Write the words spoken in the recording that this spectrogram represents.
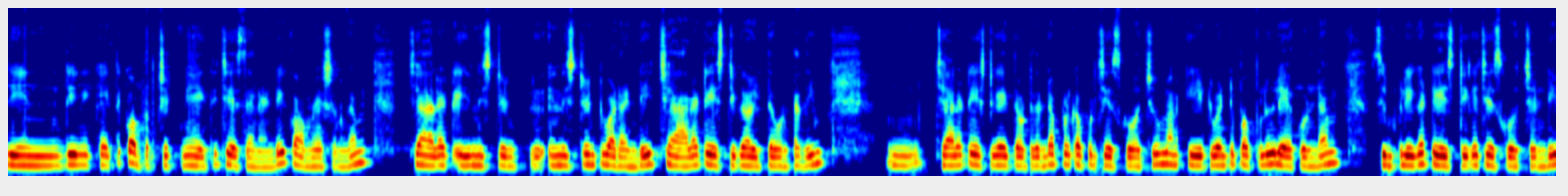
దీని దీనికైతే కొబ్బరి చట్నీ అయితే చేశానండి. కాంబినేషన్గా చాలా ఇన్స్టెంట్ ఇన్స్టెంట్ వడండి. చాలా టేస్టీగా అయితే ఉంటుంది. చాలా టేస్ట్గా అయితే ఉంటుందండి. అప్పటికప్పుడు చేసుకోవచ్చు. మనకి ఎటువంటి పప్పులు లేకుండా సింపుల్గా టేస్టీగా చేసుకోవచ్చండి.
